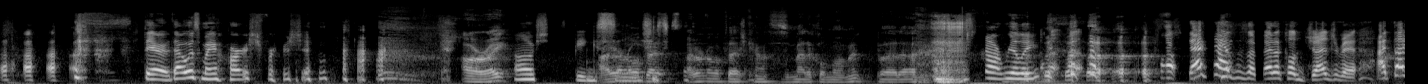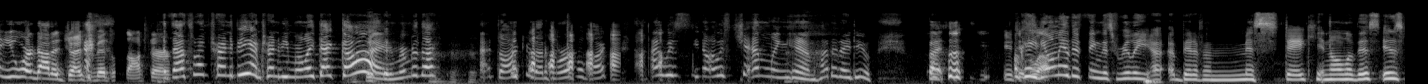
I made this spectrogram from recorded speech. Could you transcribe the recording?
there, that was my harsh version. All right. oh, she's being I don't, know if that, I don't know if that counts as a medical moment, but uh, not really. that counts as a medical judgment. I thought you were not a judgmental doctor. That's what I'm trying to be. I'm trying to be more like that guy. Remember that, that doctor, that horrible doctor? I was, you know, I was channeling him. How did I do? But You did Okay, the only other thing that's really a, a bit of a mistake in all of this is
